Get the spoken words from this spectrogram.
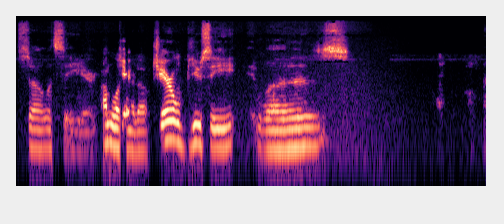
So let's see here. I'm looking it up. Gerald Busey was. Uh,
